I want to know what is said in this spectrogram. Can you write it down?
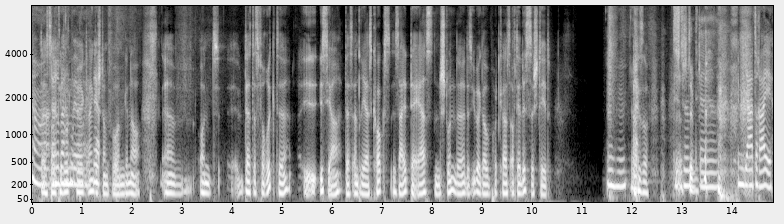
Ja, da ist doch ein Pilotprojekt eingestampft worden, genau. Äh, und äh, das, das Verrückte ist ja, dass Andreas Cox seit der ersten Stunde des Übergabepodcasts auf der Liste steht. Mhm. Also, das stimmt. Ja, ja. Im Jahr drei.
